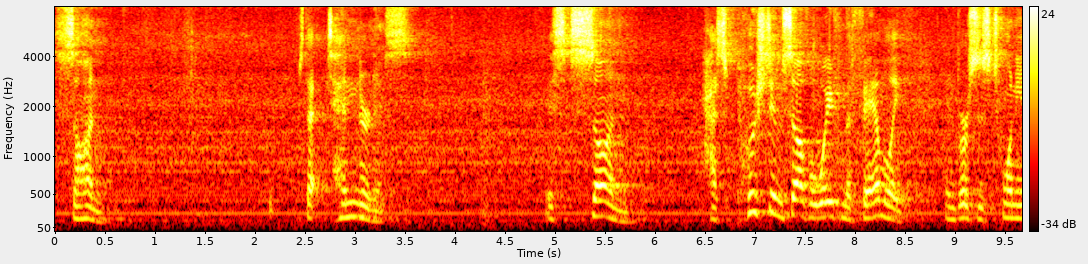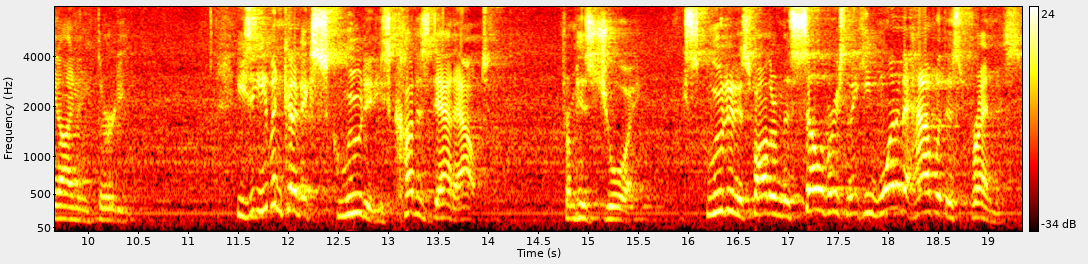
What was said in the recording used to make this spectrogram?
Son, there's that tenderness this son has pushed himself away from the family in verses 29 and 30. He's even kind of excluded, he's cut his dad out from his joy, excluded his father from the celebration that he wanted to have with his friends.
